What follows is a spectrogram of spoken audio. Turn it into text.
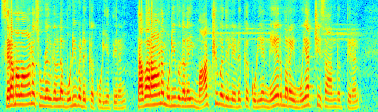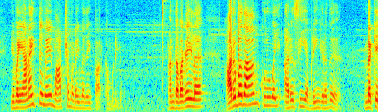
சிரமமான சூழல்களில் முடிவெடுக்கக்கூடிய திறன் தவறான முடிவுகளை மாற்றுவதில் எடுக்கக்கூடிய நேர்மறை முயற்சி சார்ந்த திறன் இவை அனைத்துமே மாற்றமடைவதை பார்க்க முடியும். அந்த வகையில் அறுபதாம் குருவை அரிசி அப்படிங்கிறது இன்றைக்கு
